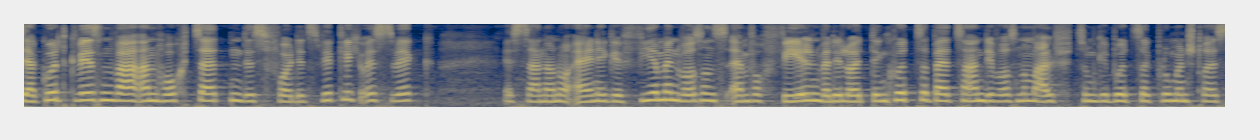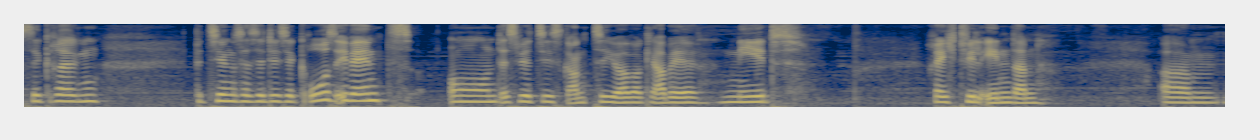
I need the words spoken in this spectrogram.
sehr gut gewesen war an Hochzeiten, das fällt jetzt wirklich alles weg. Es sind auch noch einige Firmen, was uns einfach fehlen, weil die Leute in Kurzarbeit sind, die was normal zum Geburtstag Blumensträuße kriegen, beziehungsweise diese Großevents. Und es wird sich das ganze Jahr aber, glaube ich, nicht recht viel ändern. Ähm,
